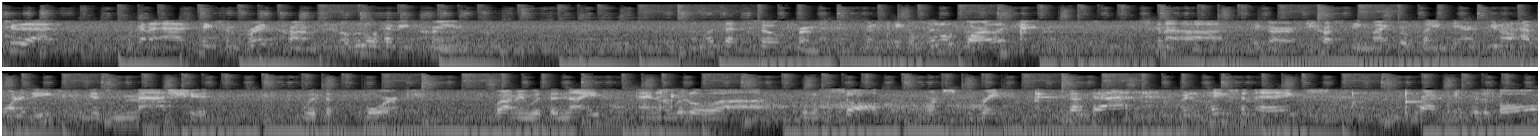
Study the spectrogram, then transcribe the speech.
to that, we're gonna add, take some breadcrumbs and a little heavy cream, and let that soak for a minute. We're gonna take a little garlic. Just gonna uh, take our trusty microplane here. If you don't have one of these, you can just mash it with a fork. Well, I mean, with a knife and a little uh, little salt. Works great. Got that. We're gonna take some eggs, crack them into the bowl.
